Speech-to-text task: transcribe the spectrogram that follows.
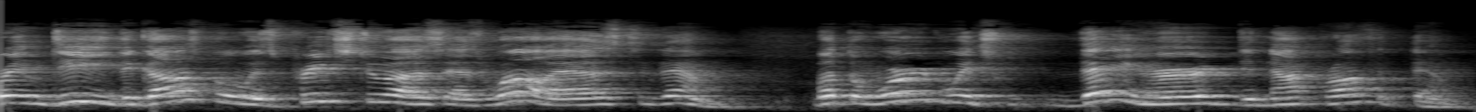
For indeed, the gospel was preached to us as well as to them. But the word which they heard did not profit them,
